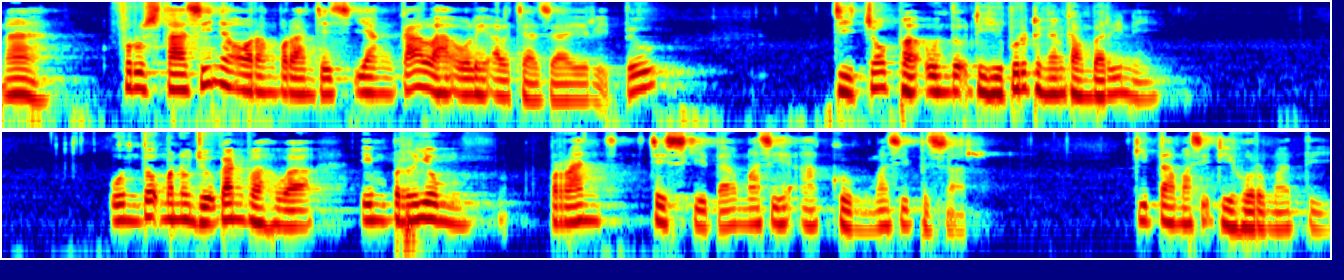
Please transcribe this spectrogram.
Nah, frustasinya orang Perancis yang kalah oleh Aljazair itu dicoba untuk dihibur dengan gambar ini. Untuk menunjukkan bahwa imperium Perancis kita masih agung, masih besar. Kita masih dihormati.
